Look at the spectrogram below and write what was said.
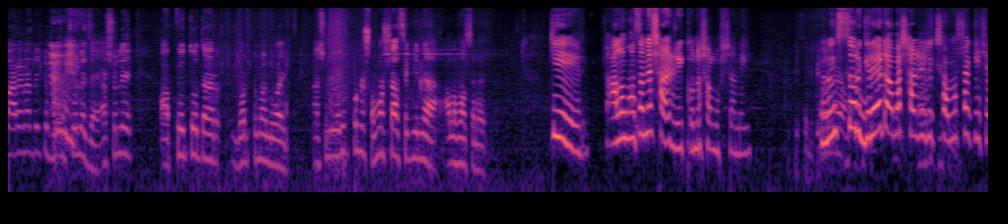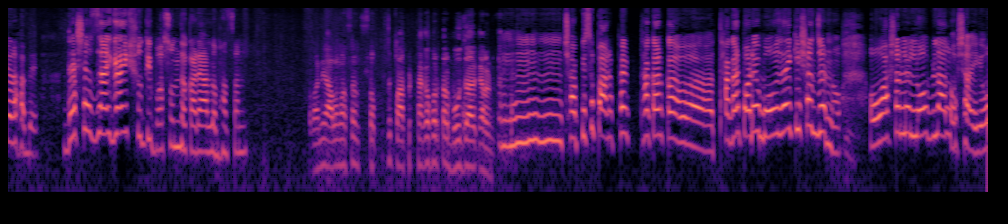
পারে না দেখে বউ চলে যায়। আসলে আপনি তো তার বর্তমান ওয়াইফ আসলে এরকম কোনো সমস্যা আছে কিনা আলম হাসানের? কি? আলম হাসানের শারীরিক কোনো সমস্যা নেই। লুইসর গ্রেট আবার শারীরিক সমস্যা কিসের হবে? দেশের জায়গায় সুতি পছন্দ করে আলম হাসান। মানে আলম হাসান সবকিছু পারফেক্ট থাকার পর তার বউ যাওয়ার কারণ সবকিছু পারফেক্ট থাকার থাকার পরেও বউ যায় কিসের জন্য? ও আসলে লোভ লালসাই ও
